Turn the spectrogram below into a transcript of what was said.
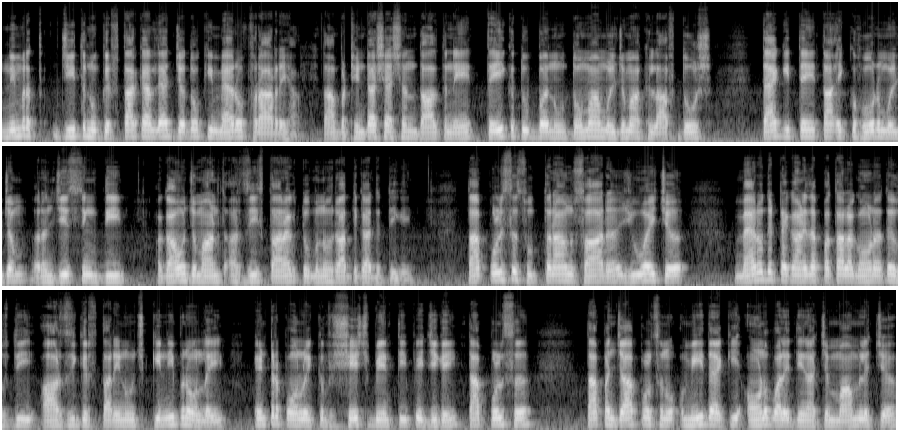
ਨਿਮਰਤਜੀਤ ਨੂੰ ਗ੍ਰਿਫਤਾਰ ਕਰ ਲਿਆ, ਜਦੋਂ ਕਿ ਮਹਿਰੋ ਫਰਾਰ ਰਿਹਾ। ਤਾਂ ਬਠਿੰਡਾ ਸੈਸ਼ਨ ਅਦਾਲਤ ਨੇ 23 ਅਕਤੂਬਰ ਨੂੰ ਦੋਵਾਂ ਮੁਲਜ਼ਮਾਂ ਖਿਲਾਫ ਦੋਸ਼ ਤੈਅ ਕੀਤੇ ਤਾਂ ਇੱਕ ਹੋਰ ਮੁਲਜ਼ਮ ਰਣਜੀਤ ਸਿੰਘ ਦੀ ਅਗਾਊਂ ਜ਼ਮਾਨਤ ਅਰਜ਼ੀ 17 ਅਕਤੂਬਰ ਨੂੰ ਰੱਦ ਕਰ ਦਿੱਤੀ ਗਈ। ਤਾਂ ਪੁਲਿਸ ਸੂਤਰਾਂ ਅਨੁਸਾਰ ਯੂਆਈ 'ਚ ਮੈਰੋ ਦੇ ਟਿਕਾਣੇ ਦਾ ਪਤਾ ਲਗਾਉਣ ਅਤੇ ਉਸ ਦੀ ਆਰਜ਼ੀ ਗ੍ਰਿਫਤਾਰੀ ਨੂੰ ਯਕੀਨੀ ਬਣਾਉਣ ਲਈ ਇੰਟਰਪੋਲ ਨੂੰ ਇੱਕ ਵਿਸ਼ੇਸ਼ ਬੇਨਤੀ ਭੇਜੀ ਗਈ। ਤਾਂ ਪੁਲਿਸ, ਤਾਂ ਪੰਜਾਬ ਪੁਲਿਸ ਨੂੰ ਉਮੀਦ ਹੈ ਕਿ ਆਉਣ ਵਾਲੇ ਦਿਨਾਂ 'ਚ ਮਾਮਲੇ 'ਚ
